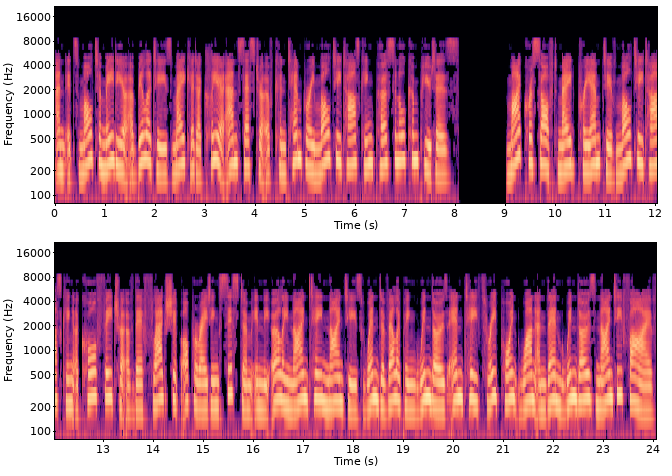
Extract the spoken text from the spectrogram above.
and its multimedia abilities make it a clear ancestor of contemporary multitasking personal computers. Microsoft made preemptive multitasking a core feature of their flagship operating system in the early 1990s when developing Windows NT 3.1 and then Windows 95.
